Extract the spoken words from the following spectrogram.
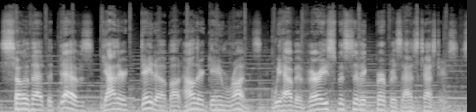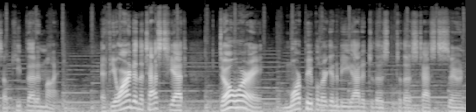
so that the devs gather data about how their game runs. We have a very specific purpose as testers, so keep that in mind. If you aren't in the tests yet, don't worry. More people are going to be added to those to those tests soon.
